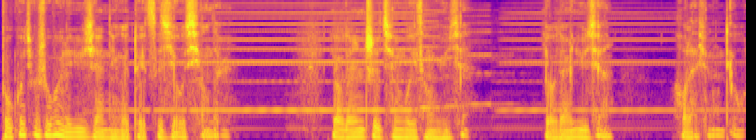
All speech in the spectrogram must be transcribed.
不过就是为了遇见那个对自己有情的人。有的人至今未曾遇见，有的人遇见了，后来却弄丢了。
